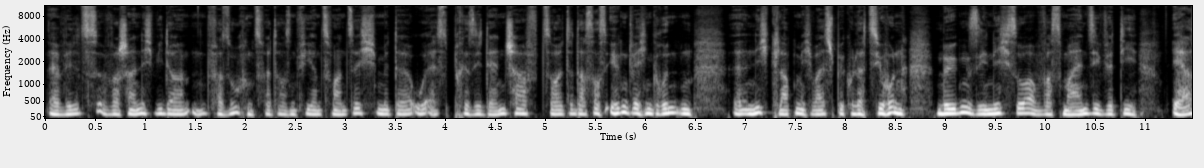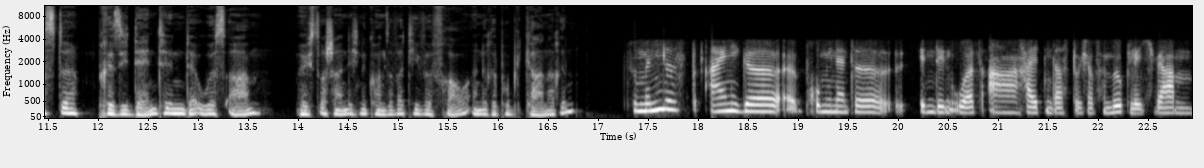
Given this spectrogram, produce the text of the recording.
er will es wahrscheinlich wieder versuchen 2024 mit der US-Präsidentschaft. Sollte das aus irgendwelchen Gründen äh, nicht klappen, ich weiß, Spekulationen mögen Sie nicht so, aber was meinen Sie, wird die erste Präsidentin der USA höchstwahrscheinlich eine konservative Frau, eine Republikanerin? Zumindest einige äh, Prominente in den USA halten das durchaus für möglich. Wir haben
